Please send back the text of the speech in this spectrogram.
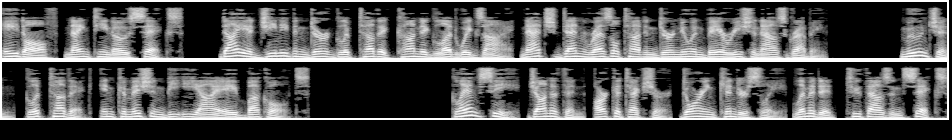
Adolf, 1906. Die Aegineten der Glyptothek König Ludwigs I, nach den Resultaten der neuen Bayerischen Ausgrabung. München, Glyptothek, in Commission BEIA Buchholz. Glancy, Jonathan, Architecture, Dorling Kindersley, Limited, 2006,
